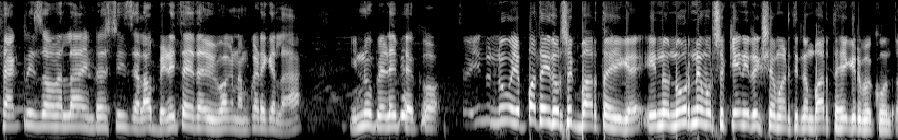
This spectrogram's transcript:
ಫ್ಯಾಕ್ಟ್ರೀಸ್ ಅವೆಲ್ಲ ಇಂಡಸ್ಟ್ರೀಸ್ ಎಲ್ಲ ಬೆಳೀತಾ ಇದಾವೆ ಇವಾಗ ನಮ್ಮ ಕಡೆಗೆಲ್ಲ. ಇನ್ನೂ ಬೆಳಿಬೇಕು. So, ಇನ್ನು ನೂ ಎಪ್ಪತ್ತೈದು ವರ್ಷಕ್ಕೆ ಭಾರತ ಹೀಗೆ. ಇನ್ನು ನೂರನೇ ವರ್ಷಕ್ಕೆ ಏನು ನಿರೀಕ್ಷೆ ಮಾಡ್ತೀರಿ? ನಮ್ಮ ಭಾರತ ಹೇಗಿರ್ಬೇಕು ಅಂತ?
